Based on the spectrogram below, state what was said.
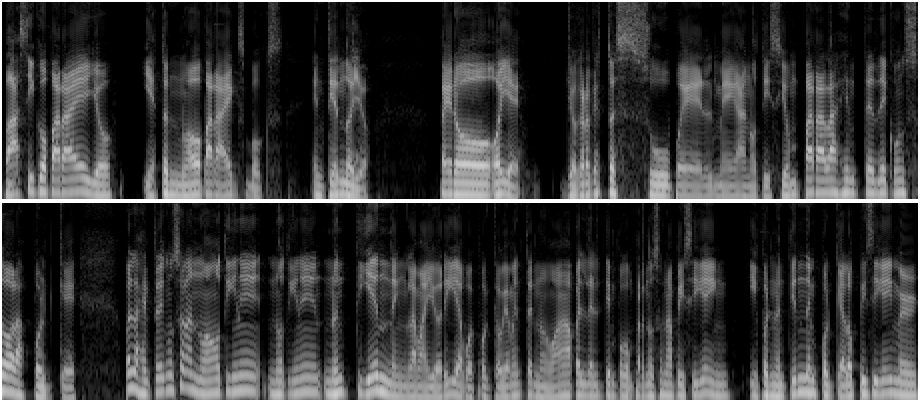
básico para ellos y esto es nuevo para Xbox, entiendo yo. Pero, oye, yo creo que esto es súper mega notición para la gente de consolas porque pues la gente de consolas no tiene, no tiene, no entienden la mayoría, pues porque obviamente no van a perder tiempo comprándose una PC game y pues no entienden por qué los PC gamers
